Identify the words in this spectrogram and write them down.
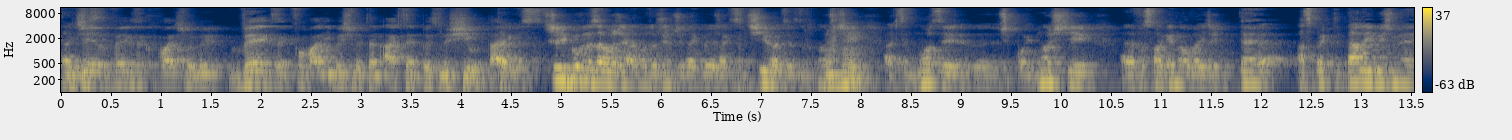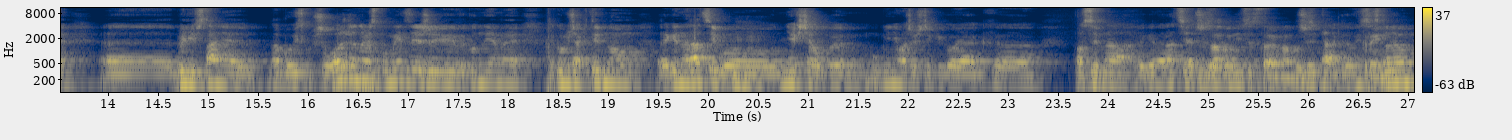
Tak gdzie jest. wyegzekwowaliśmy, by, wyegzekwowalibyśmy ten akcent powiedzmy siły, tak? Tak jest. Czyli główne założenia motoryczne, czyli tak powiedziałeś, akcent siły, akcent zwrotności, Mhm. akcent mocy y, czy pojemności e, fosfagenowej, czyli te aspekty dalej byśmy e, byli w stanie na boisku przełożyć, natomiast pomiędzy, jeżeli wykonujemy jakąś aktywną regenerację, bo Mhm. nie chciałbym, u mnie nie ma czegoś takiego jak e, pasywna regeneracja, Że zawodnicy stoją na boisku. Tak, zawodnicy Trening. stoją,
